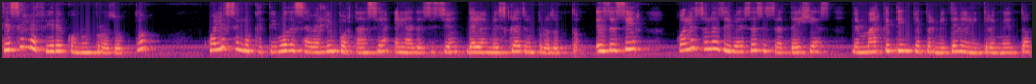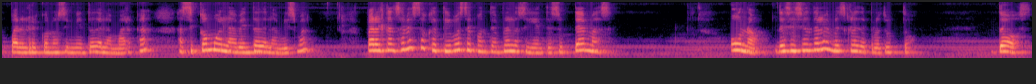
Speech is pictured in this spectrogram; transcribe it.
¿Qué se refiere con un producto? ¿Cuál es el objetivo de saber la importancia en la decisión de la mezcla de un producto? Es decir, ¿cuáles son las diversas estrategias de marketing que permiten el incremento para el reconocimiento de la marca, así como la venta de la misma? Para alcanzar este objetivo se contemplan los siguientes subtemas. 1. Decisión de la mezcla de producto. 2.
